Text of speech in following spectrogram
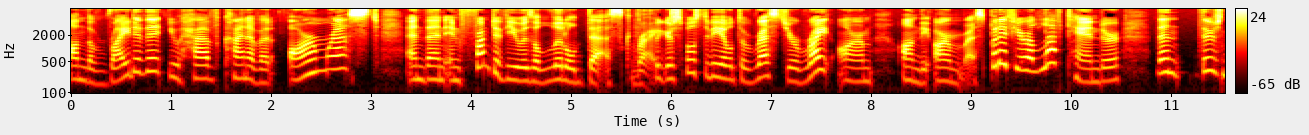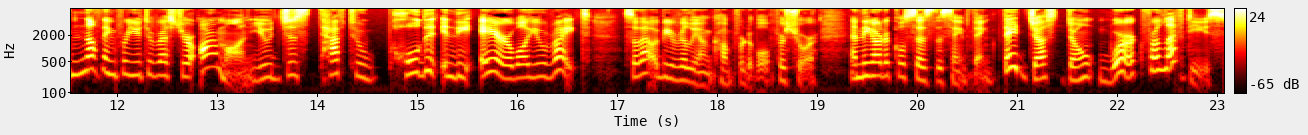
on the right of it you have kind of an armrest, and then in front of you is a little desk. Right. But you're supposed to be able to rest your right arm on the armrest. But if you're a left hander, then there's nothing for you to rest your arm on. You just have to hold it in the air while you write. So that would be really uncomfortable for sure. And the article says the same thing. They just don't work for lefties.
